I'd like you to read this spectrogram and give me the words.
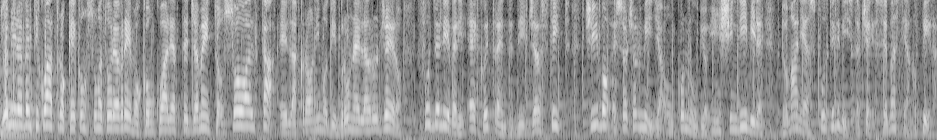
2024 che consumatore avremo? Con quale atteggiamento? Soaltà è l'acronimo di Brunella Ruggero. Food delivery, ecco i trend di Just Eat. Cibo e social media, un connubio inscindibile. Domani a spunti di vista c'è Sebastiano Pira.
